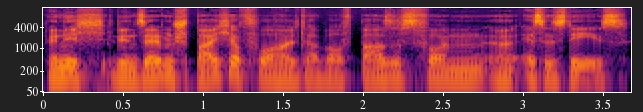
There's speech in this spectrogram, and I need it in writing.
Wenn ich denselben Speicher vorhalte, aber auf Basis von äh, SSDs,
